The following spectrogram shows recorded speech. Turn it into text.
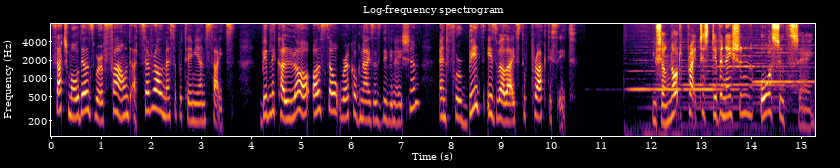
Such models were found at several Mesopotamian sites. Biblical law also recognizes divination and forbids Israelites to practice it. You shall not practice divination or soothsaying.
